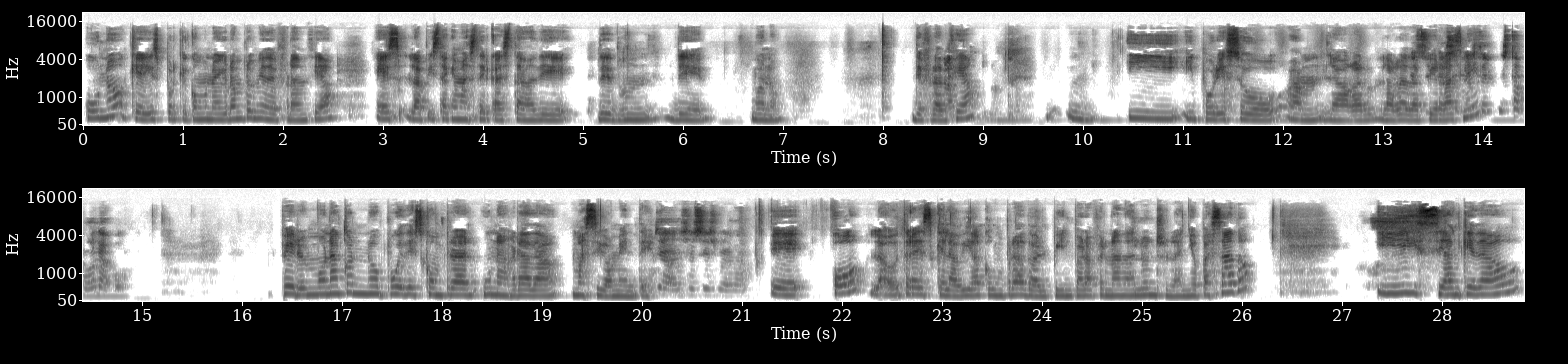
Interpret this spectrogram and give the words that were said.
Uno que es porque como no hay Gran Premio de Francia, es la pista que más cerca está de, de, de bueno, de Francia. Y, y por eso am, la, la grada Sí, Pierre Gasly. está Mónaco. Pero en Mónaco no puedes comprar una grada masivamente. Ya, eso sí es verdad. Eh, o la otra es que la había comprado Alpine para Fernando Alonso el año pasado y se han quedado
